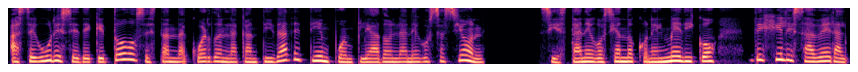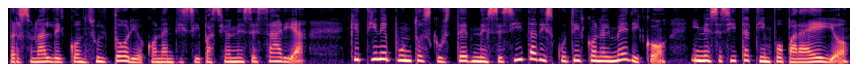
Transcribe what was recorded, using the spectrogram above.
Asegúrese de que todos están de acuerdo en la cantidad de tiempo empleado en la negociación. Si está negociando con el médico, déjele saber al personal del consultorio con anticipación necesaria que tiene puntos que usted necesita discutir con el médico y necesita tiempo para ello.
